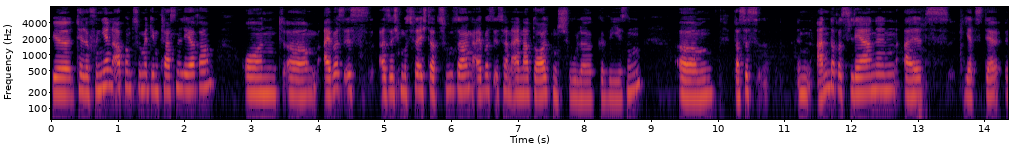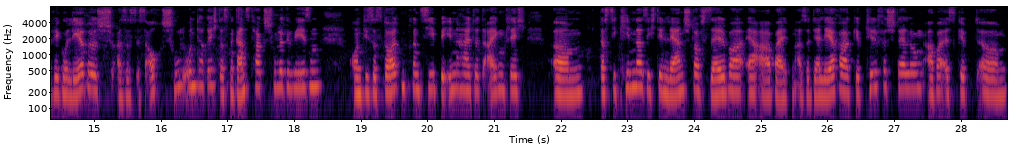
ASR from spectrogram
wir telefonieren ab und zu mit dem Klassenlehrer und ähm, Albers ist, also ich muss vielleicht dazu sagen, Albers ist an einer Dalton-Schule gewesen. Ähm, das ist ein anderes Lernen als jetzt der reguläre, also es ist auch Schulunterricht, das ist eine Ganztagsschule gewesen. Und dieses Dalton-Prinzip beinhaltet eigentlich, ähm, dass die Kinder sich den Lernstoff selber erarbeiten. Also der Lehrer gibt Hilfestellung, aber es gibt ähm,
